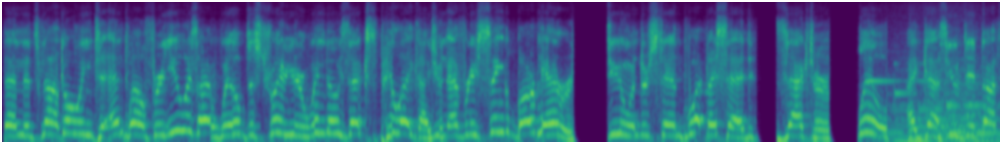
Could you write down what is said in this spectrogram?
then it's not going to end well for you as I will destroy your Windows XP like I do in every single bar error. Do you understand what I said, Zactor? Well, I guess you did not.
